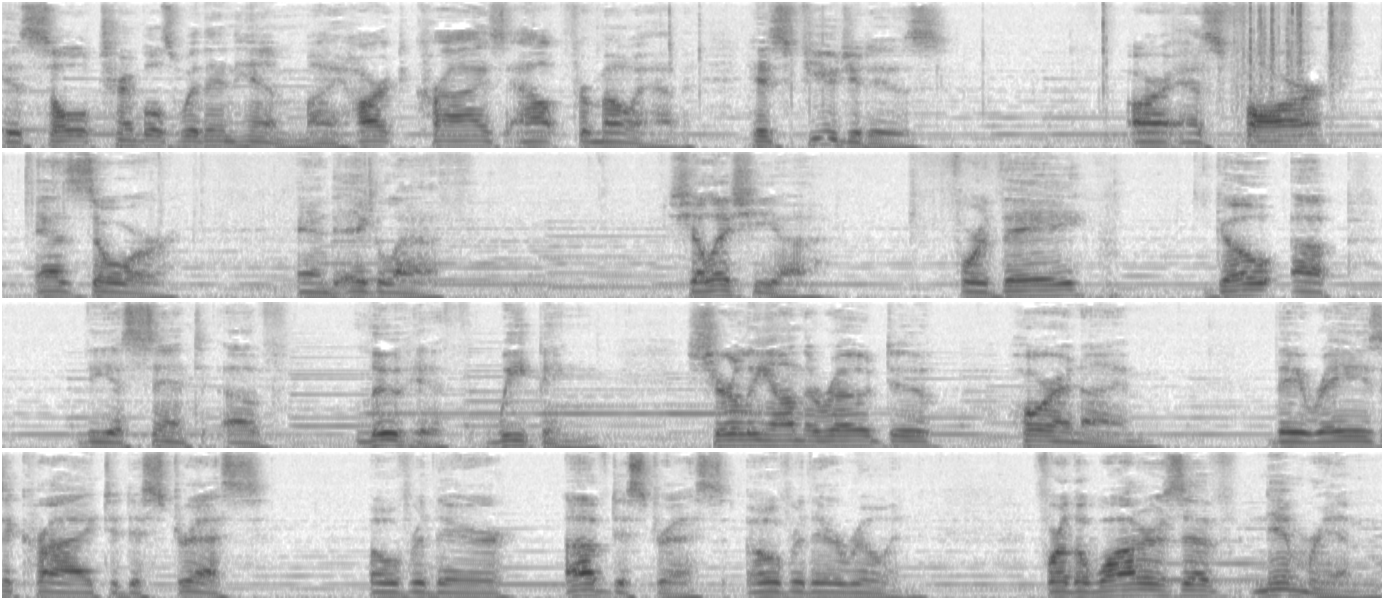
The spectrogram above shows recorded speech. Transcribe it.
His soul trembles within him. My heart cries out for Moab. His fugitives are as far as Zoar and Eglath, Shalishiah, for they go up the ascent of Luhith, weeping. Surely on the road to Horonaim, they raise a cry to distress over their of distress over their ruin. For the waters of Nimrim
